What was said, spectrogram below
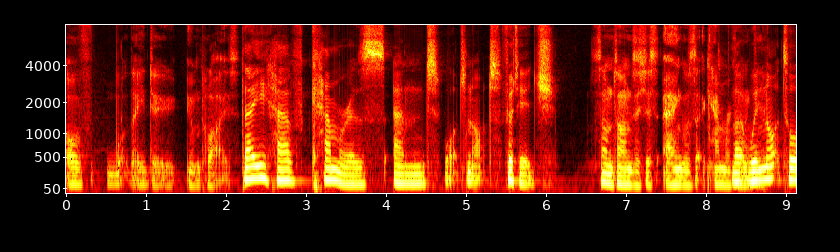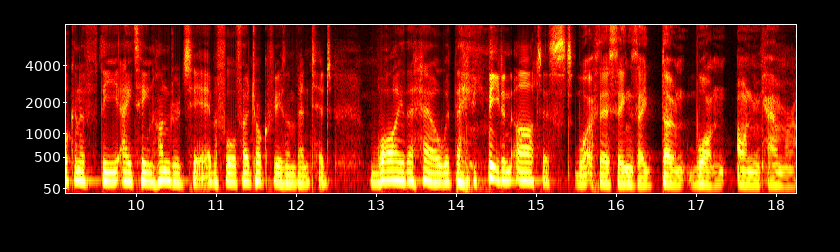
of what they do implies. they have cameras and whatnot, footage. Sometimes it's just angles that a camera Like, we're get. not talking of the 1800s here before photography was invented. Why the hell would they need an artist? What if there's things they don't want on camera?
